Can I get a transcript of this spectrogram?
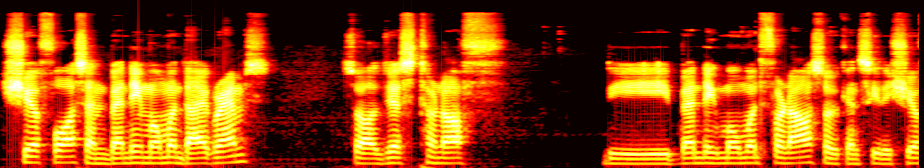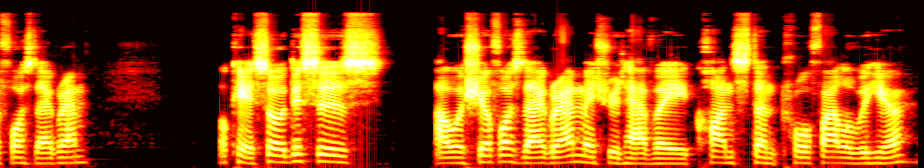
shear force and bending moment diagrams. So I'll just turn off the bending moment for now so we can see the shear force diagram. Okay so this is our shear force diagram it should have a constant profile over here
